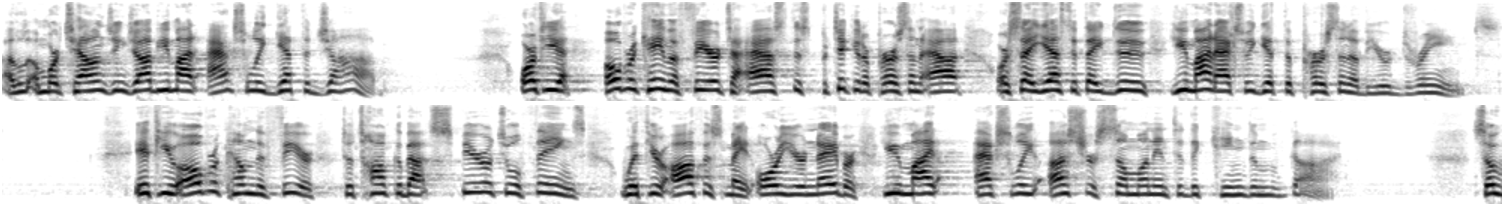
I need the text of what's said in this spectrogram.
a, a more challenging job, you might actually get the job. Or if you overcame a fear to ask this particular person out or say yes if they do, you might actually get the person of your dreams. If you overcome the fear to talk about spiritual things with your office mate or your neighbor, you might actually usher someone into the kingdom of God. So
